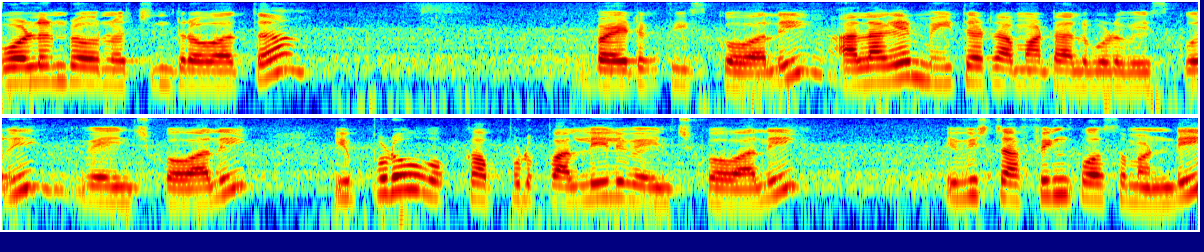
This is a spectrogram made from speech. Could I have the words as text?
గోల్డెన్ బ్రౌన్ వచ్చిన తర్వాత బయటకు తీసుకోవాలి. అలాగే మిగతా టమాటాలు కూడా వేసుకొని వేయించుకోవాలి. ఇప్పుడు ఒకప్పుడు పల్లీలు వేయించుకోవాలి. ఇవి స్టఫింగ్ కోసం అండి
